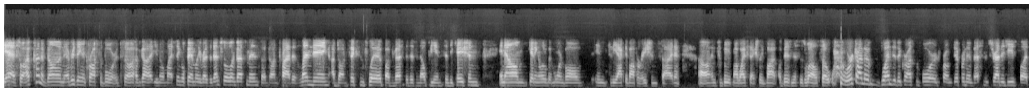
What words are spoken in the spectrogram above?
Yeah, so I've kind of done everything across the board. So I've got, you know, my single family residential investments, I've done private lending, I've done fix and flip, I've invested as an LP in syndications, and now I'm getting a little bit more involved into the active operations side. And uh, and to boot, my wife's actually bought a business as well. So we're kind of blended across the board from different investment strategies. But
